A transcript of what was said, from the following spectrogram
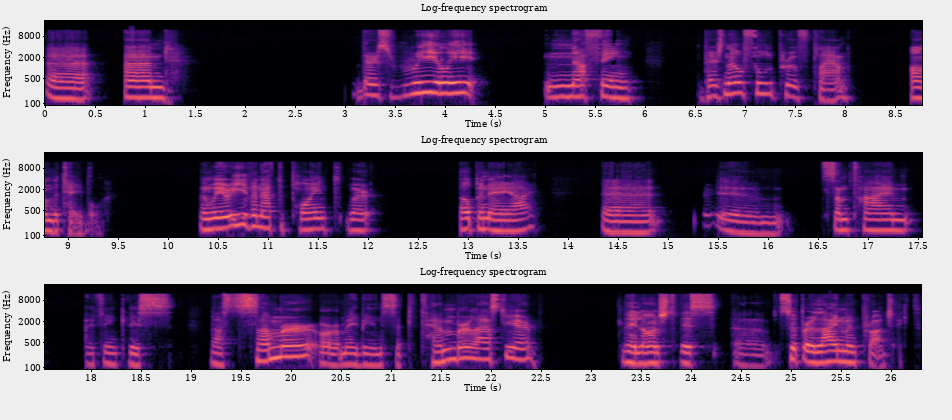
Uh, and there's really nothing there's no foolproof plan on the table. And we're even at the point where OpenAI. Uh, um, sometime, I think this last summer or maybe in September last year, they launched this uh, super alignment project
